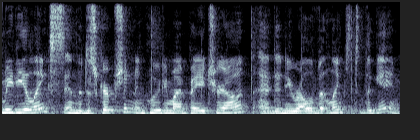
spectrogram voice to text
media links in the description, including my Patreon and any relevant links to the game.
